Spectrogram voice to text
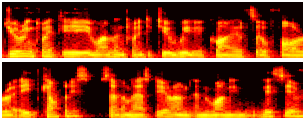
during 2021 and 2022, we acquired so far eight companies, seven last year and one in this year.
